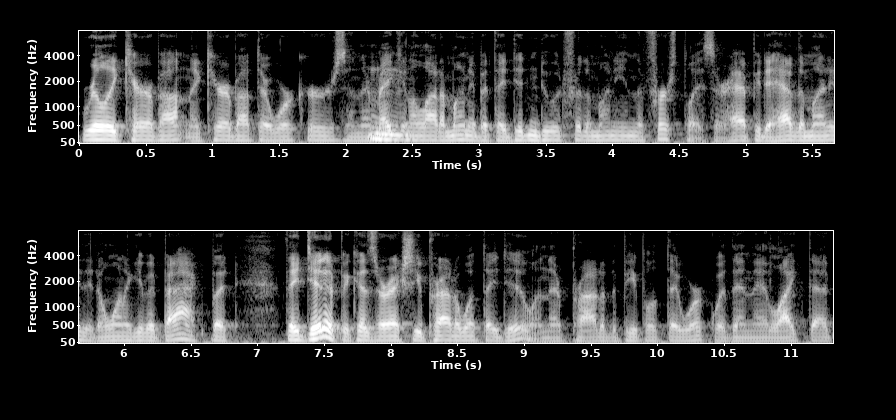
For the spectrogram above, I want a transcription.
really care about, and they care about their workers, and they're making a lot of money, but they didn't do it for the money in the first place. They're happy to have the money; they don't want to give it back, but they did it because they're actually proud of what they do, and they're proud of the people that they work with, and they like that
